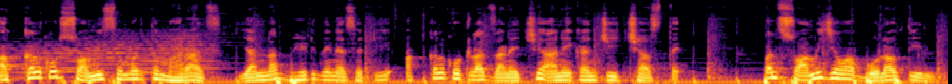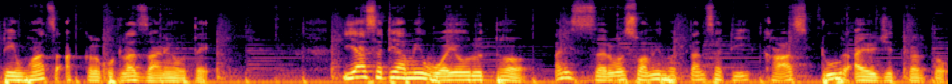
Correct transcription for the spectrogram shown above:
अक्कलकोट स्वामी समर्थ महाराज यांना भेट देण्यासाठी अक्कलकोटला जाण्याची अनेकांची इच्छा असते. पण स्वामी जेव्हा बोलावतील तेव्हाच अक्कलकोटला जाणे होते. यासाठी आम्ही वयोवृद्ध आणि सर्व स्वामी भक्तांसाठी खास टूर आयोजित करतो.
